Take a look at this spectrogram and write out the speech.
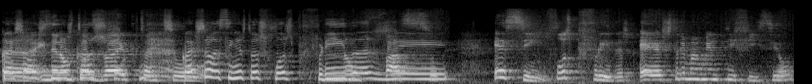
Quais são, uh, ainda não casei, portanto. Quais são assim as tuas flores preferidas? Não faço. E... É assim, flores preferidas é extremamente difícil.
